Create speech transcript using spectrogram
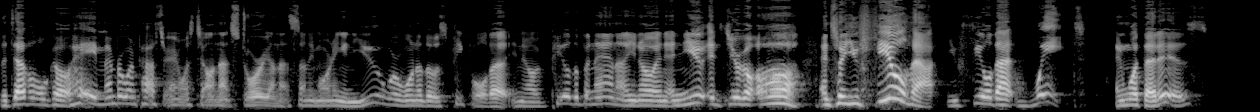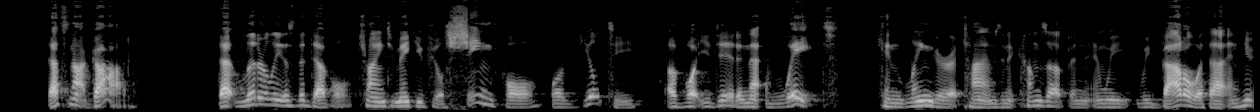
the devil will go, hey, remember when Pastor Aaron was telling that story on that Sunday morning and you were one of those people that, you know, peel the banana, you know, and, and you, it's, you go, oh. And so you feel that. You feel that weight. And what that is, that's not God. That literally is the devil trying to make you feel shameful or guilty of what you did. And that weight can linger at times and it comes up and, and we, we battle with that. And here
